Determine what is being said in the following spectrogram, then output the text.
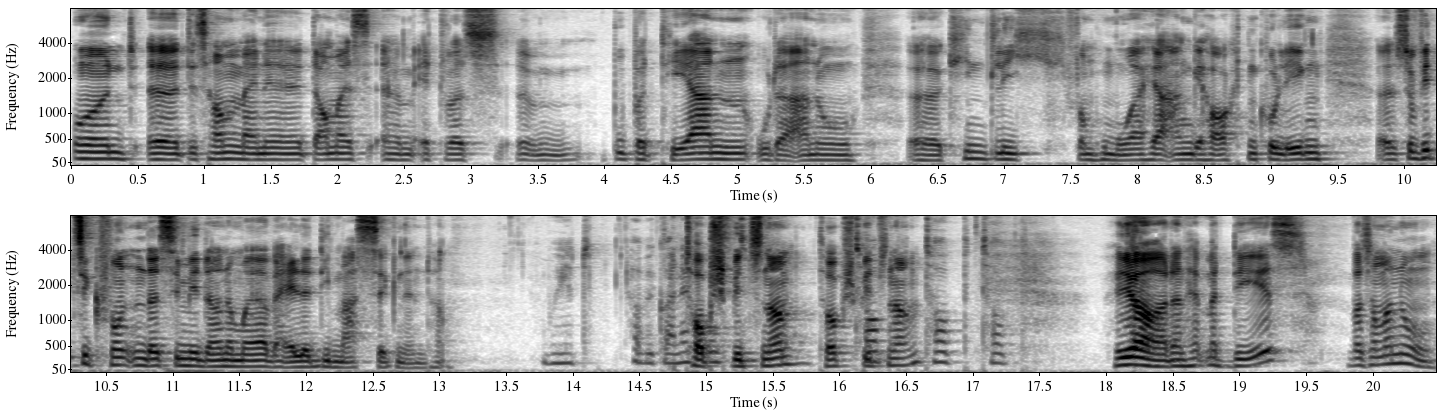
Und äh, das haben meine damals ähm, etwas ähm, pubertären oder auch noch äh, kindlich vom Humor her angehauchten Kollegen äh, so witzig gefunden, dass sie mir dann einmal eine Weile die Masse genannt haben. Weird. Habe ich gar nicht Top-Spitznamen. Top-Spitznamen. Top, top, top. Ja, dann hätten wir das. Was haben wir noch?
